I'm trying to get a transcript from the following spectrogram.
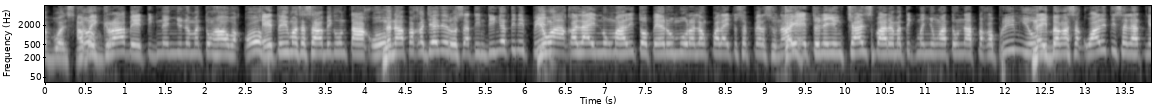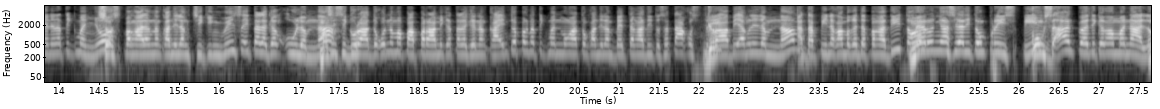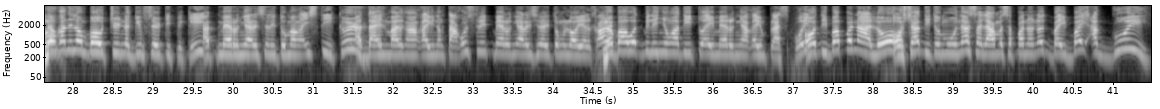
loved ones nyo. Abay grabe, tignan nyo naman tong hawak ko. Ito yung masasabi kong taco na napaka-generous at hindi nga tinipid. Yung akalain mong mahal ito pero mura lang pala ito sa personal. Kaya ito na yung chance para matikman nyo nga tong napaka-premium na iba nga sa quality sa lahat nga na natikman nyo. Sauce pa nga lang ng kanilang chicken wings ay talagang ulam na. Masisigurado ko na mapaparami ka talaga ng kain kapag natikman mo nga tong kanilang benta nga dito sa Taco Street. Grabe ang lilamnam. At ang pinakamaganda pa nga dito, meron nga sila ditong free spin kung saan pwede ka nga manalo ng kanilang voucher na gift certificate. At meron nga rin sila ditong mga sticker. At dahil mahal nga kayo ng Taco Street, meron nga rin sila ditong loyal card. Na bawat bilhin nyo nga dito ay meron nga kayong plus point. O di ba panalo? O siya, dito muna. Salamat sa panonood. Bye-bye. Agoy!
